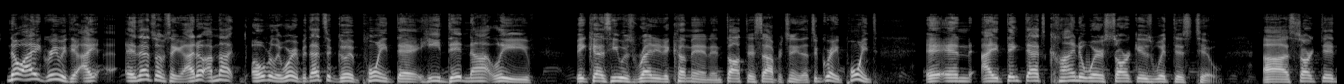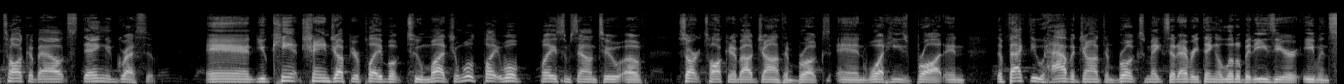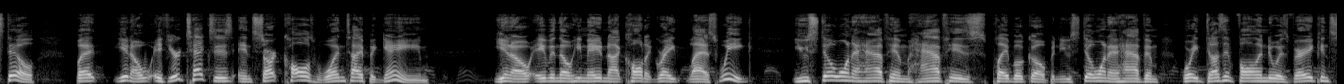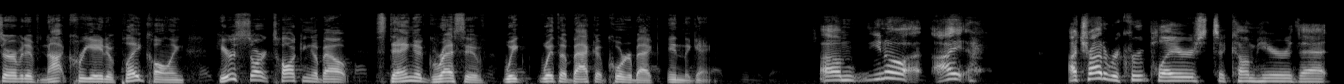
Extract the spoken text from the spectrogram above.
No, I agree with you. I and that's what I'm saying. I don't. I'm not overly worried, but that's a good point that he did not leave because he was ready to come in and thought this opportunity. That's a great point. point, and I think that's kind of where Sark is with this too. Uh, Sark did talk about staying aggressive, and you can't change up your playbook too much. And we'll play we'll play some sound too of Sark talking about Jonathan Brooks and what he's brought, and the fact that you have a Jonathan Brooks makes it everything a little bit easier, even still. But you know, if you're Texas and Sark calls one type of game, you know, even though he may have not called it great last week, you still want to have him have his playbook open. You still want to have him where he doesn't fall into his very conservative, not creative play calling Here's Sark talking about staying aggressive with, with a backup quarterback in the game. Um, you know, I I try to recruit players to come here that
